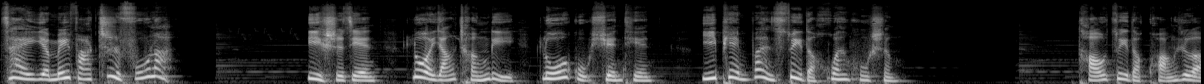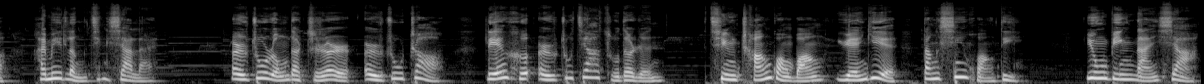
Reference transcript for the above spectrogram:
再也没法制服了。一时间，洛阳城里锣鼓喧天，一片万岁的欢呼声。陶醉的狂热还没冷静下来，尔朱荣的侄儿尔朱兆联合尔朱家族的人，请长广王元业当新皇帝，拥兵南下，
